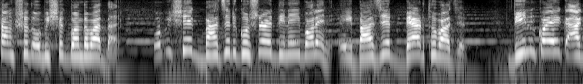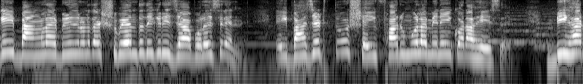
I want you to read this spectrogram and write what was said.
সাংসদ অভিষেক বন্দ্যোপাধ্যায়। অভিষেক বাজেট ঘোষণার দিনেই বলেন, এই বাজেট ব্যর্থ বাজেট। দিন কয়েক আগেই বাংলার বিরোধী নেতা শুভেন্দু অধিকারী যা বলেছিলেন, এই বাজেট তো সেই ফর্মুলা মেনেই করা হয়েছে। বিহার,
